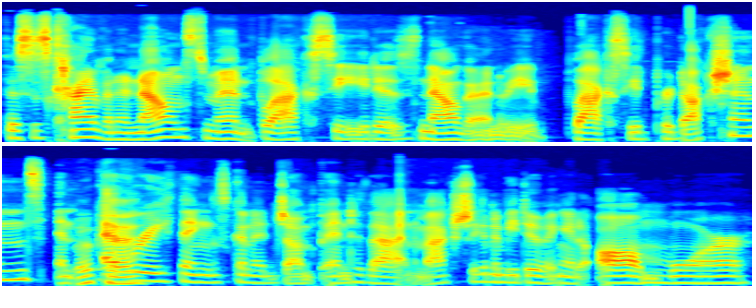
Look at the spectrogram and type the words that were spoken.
this is kind of an announcement. Black seed is now going to be black seed productions and Okay. everything's going to jump into that and i'm actually going to be doing it all more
